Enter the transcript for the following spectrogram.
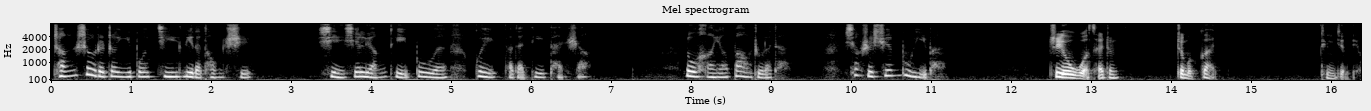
承受着这一波激烈的同时，险些两腿不稳跪倒在地毯上。陆航阳抱住了他，像是宣布一般。只有我才真这么干，听见没有？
